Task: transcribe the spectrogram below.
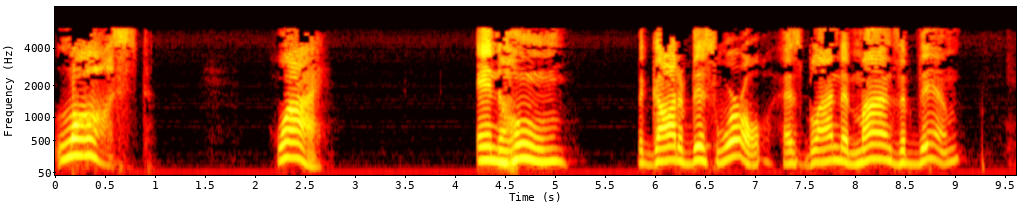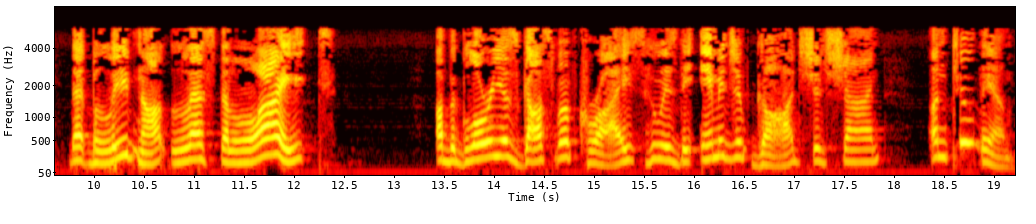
Lost. Why? In whom the God of this world has blinded minds of them that believe not, lest the light of the glorious gospel of Christ, who is the image of God, should shine unto them.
